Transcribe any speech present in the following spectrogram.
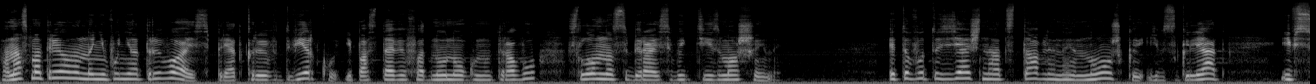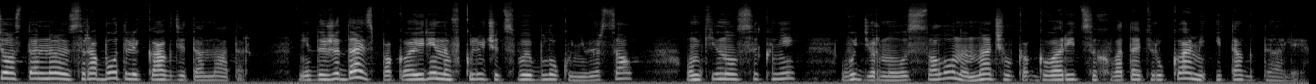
Она смотрела на него, не отрываясь, приоткрыв дверку и поставив одну ногу на траву, словно собираясь выйти из машины. Это вот изящно отставленная ножка и взгляд, и все остальное сработали как детонатор. Не дожидаясь, пока Ирина включит свой блок-универсал, он кинулся к ней, выдернул из салона, начал, как говорится, хватать руками и так далее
